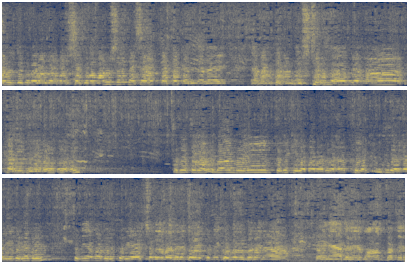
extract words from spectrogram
মানুষ যে কোনো রাজা বাদশাহ, কোনো মানুষের কাছে হাত কথা কারি না দেয় এমন কোন নিষ্ঠুর না যে হাত খালি তুমি তুমি কি আমাদের তুমি করে আসছো আমাদের দোয়া তুমি কবল করে নাও তাহলে আদরের মহব্বতের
